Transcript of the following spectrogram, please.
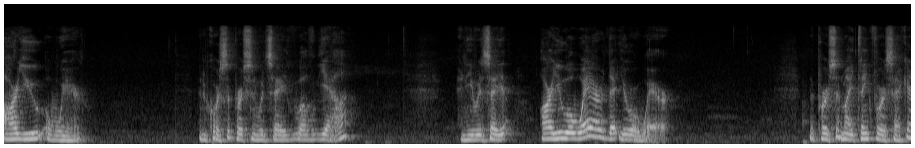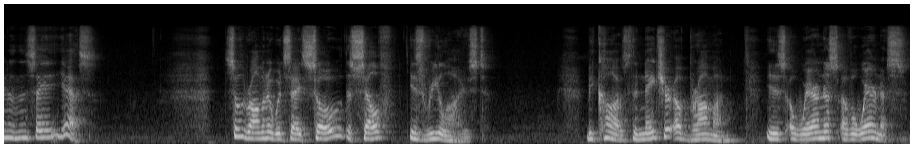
are you aware? And of course the person would say, well, yeah. And he would say, are you aware that you're aware? The person might think for a second and then say, yes. So the Ramana would say, so the self is realized because the nature of Brahman is awareness of awareness.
